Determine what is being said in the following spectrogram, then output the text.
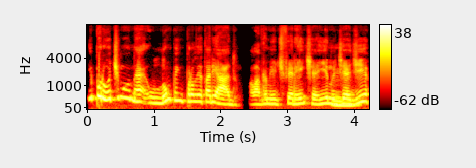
E por último, né, o lumpen proletariado, palavra meio diferente aí no uhum. dia a dia,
